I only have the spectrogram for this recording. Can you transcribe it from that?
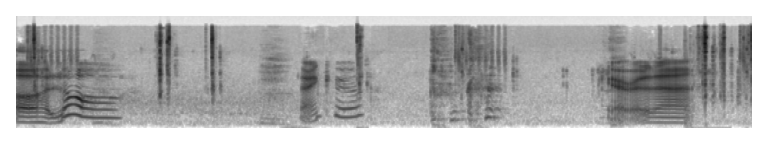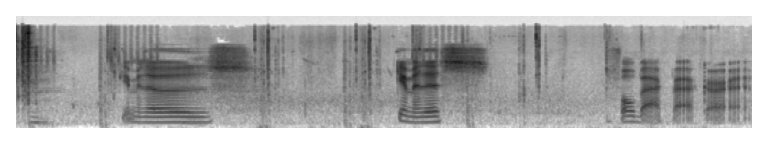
Uh, hello. Thank you. Get rid of that. Give me those. Give me this. Full backpack, alright.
